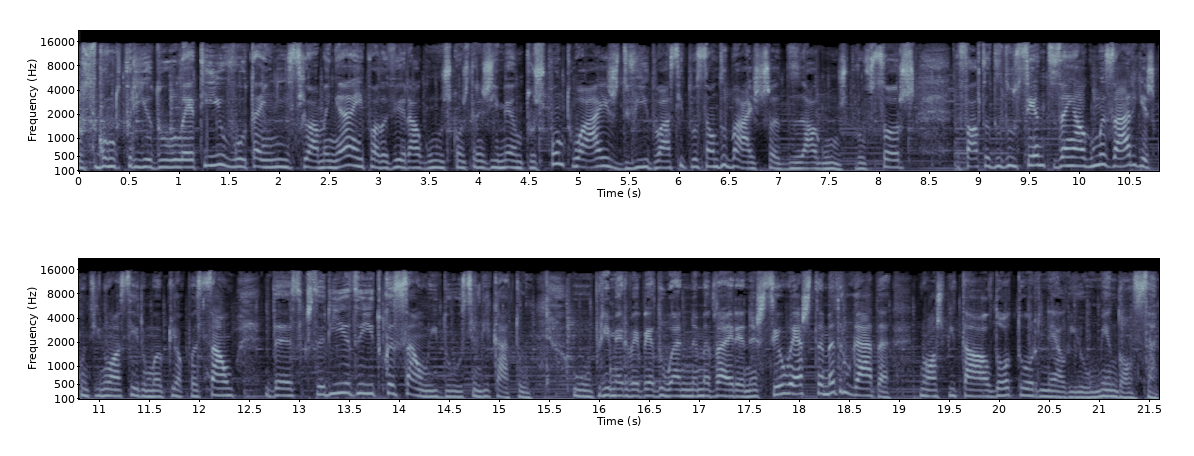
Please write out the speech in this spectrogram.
O segundo período letivo tem início amanhã e pode haver alguns constrangimentos pontuais devido à situação de baixa de alguns professores. A falta de docentes em algumas áreas continua a ser uma preocupação da Secretaria de Educação e do Sindicato. O primeiro bebê do ano na Madeira nasceu esta madrugada no Hospital Dr. Nélio Mendonça.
